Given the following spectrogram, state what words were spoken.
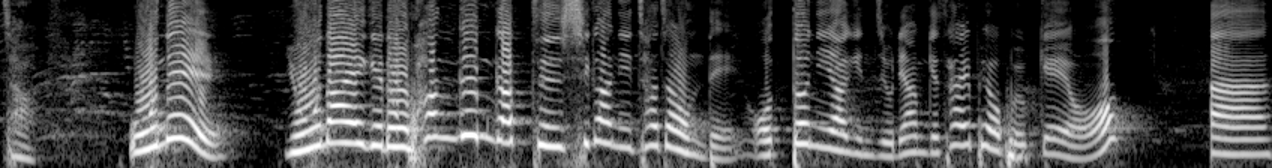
자, 오늘 요나에게도 황금 같은 시간이 찾아온대. 어떤 이야기인지 우리 함께 살펴볼게요. 아,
